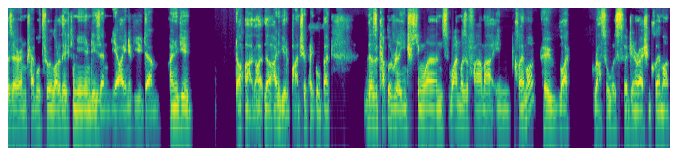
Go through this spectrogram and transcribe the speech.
Isa and travelled through a lot of these communities. And yeah, I interviewed, um, I interviewed, oh, I, I interviewed a bunch of people, but there's a couple of really interesting ones. One was a farmer in Clermont who, like Russell, was third generation Clermont.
